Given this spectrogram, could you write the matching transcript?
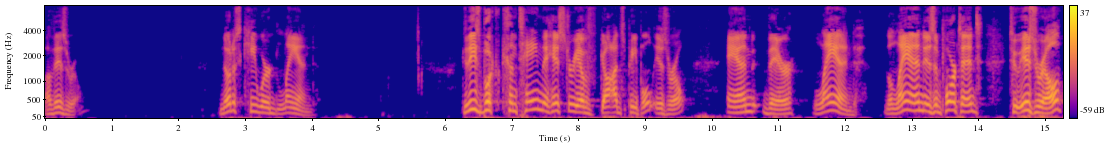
of Israel. Notice keyword land. Do these books contain the history of God's people, Israel, and their land. The land is important to Israel.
